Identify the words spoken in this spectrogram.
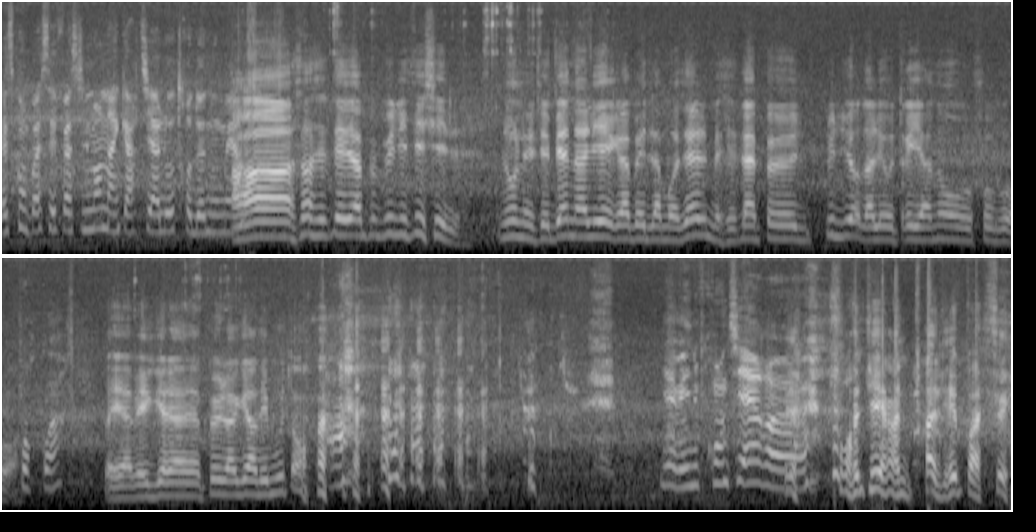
Est-ce qu'on passait facilement d'un quartier à l'autre de Nouméa Ah, ça c'était un peu plus difficile. Nous, on était bien alliés avec la baie de la Moselle, mais c'était un peu plus dur d'aller au Trianon au Faubourg. Pourquoi? Ben, il y avait un peu la guerre des moutons. Il y avait une frontière. euh, Frontière à ne pas dépasser.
